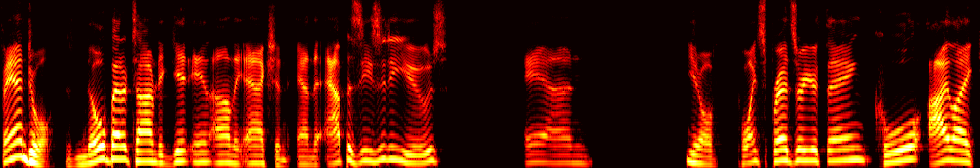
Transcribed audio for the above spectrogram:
FanDuel, there's no better time to get in on the action. And the app is easy to use. And, you know, if point spreads are your thing, cool. I like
